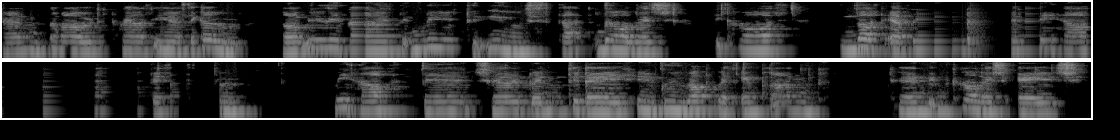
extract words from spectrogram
And about 12 years ago, I really felt the need to use that knowledge because not everybody has this. We have the children today who grew up with implant turned in college age.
